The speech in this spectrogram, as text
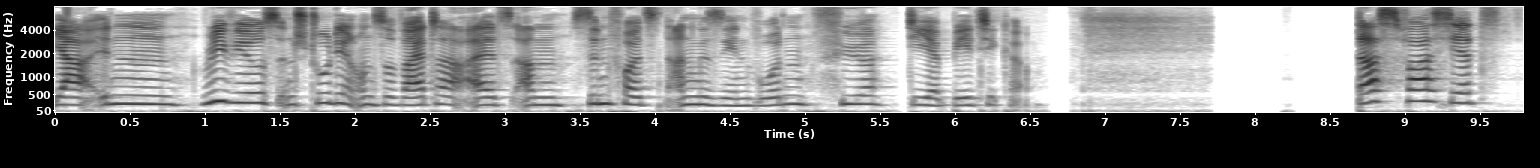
ja in Reviews, in Studien und so weiter als am sinnvollsten angesehen wurden für Diabetiker. Das war es jetzt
